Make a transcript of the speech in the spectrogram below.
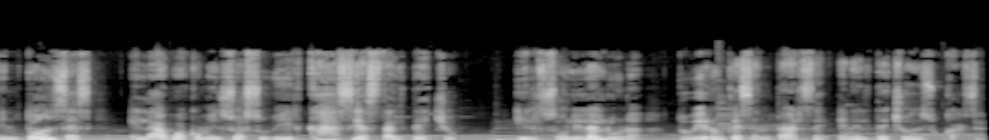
Entonces el agua comenzó a subir casi hasta el techo y el sol y la luna tuvieron que sentarse en el techo de su casa.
